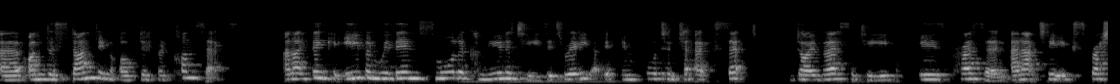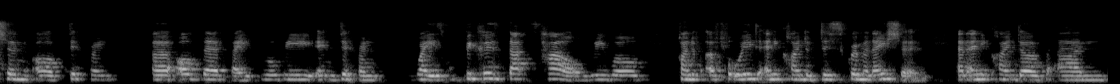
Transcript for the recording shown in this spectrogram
uh, understanding of different concepts. And I think even within smaller communities, it's really important to accept diversity is present and actually expression of different uh, of their faith will be in different ways because that's how we will kind of avoid any kind of discrimination and any kind of um,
